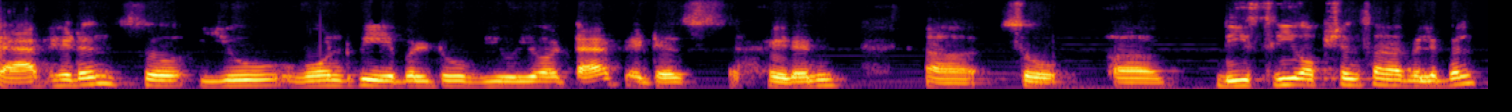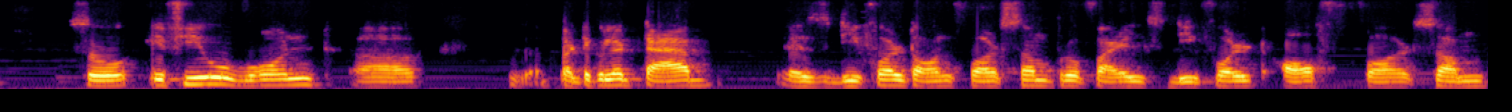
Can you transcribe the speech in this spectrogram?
tab hidden, so you won't be able to view your tab. It is hidden. Uh, so uh, these three options are available. So if you want uh, a particular tab is default on for some profiles, default off for some,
